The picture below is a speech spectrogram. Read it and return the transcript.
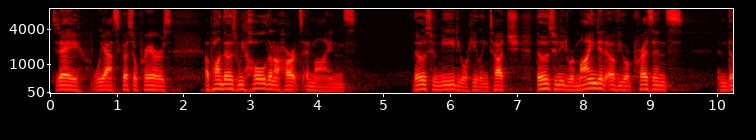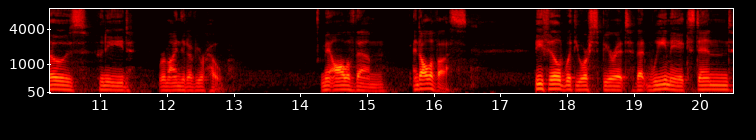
Today, we ask special prayers upon those we hold in our hearts and minds those who need your healing touch, those who need reminded of your presence, and those who need reminded of your hope. May all of them and all of us be filled with your Spirit that we may extend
